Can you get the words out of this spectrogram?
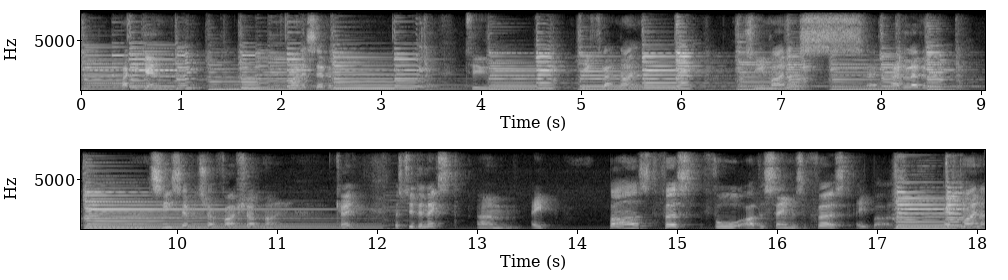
Back again, F minor 7 to flat 9, G minor, add 11, and C7 sharp 5 sharp 9. Okay, let's do the next um, 8 bars. The first four are the same as the first 8 bars. F minor,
